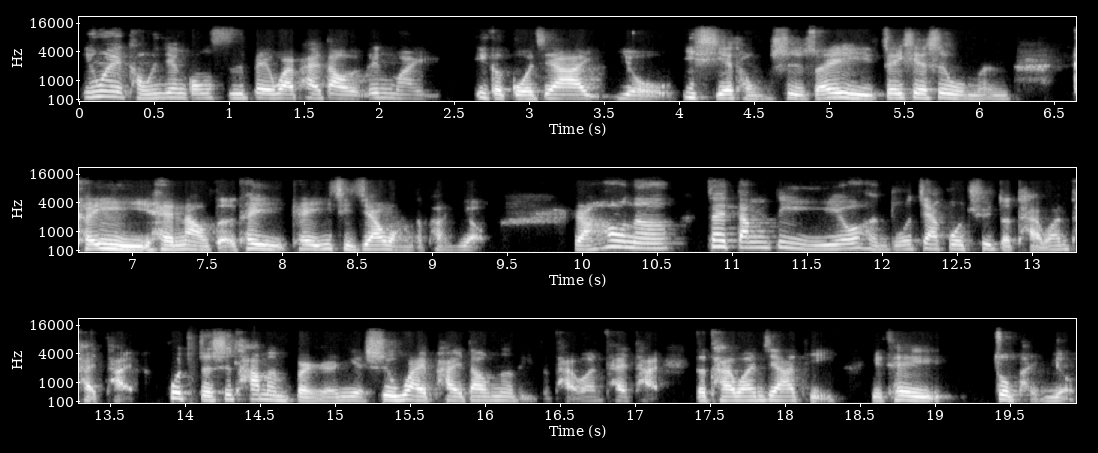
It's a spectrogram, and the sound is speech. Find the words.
因为同一间公司被外派到另外一个国家，有一些同事，所以这些是我们可以 hang out 的，可以可以一起交往的朋友。然后呢，在当地也有很多嫁过去的台湾太太。或者是他们本人也是外派到那里的台湾太太的台湾家庭，也可以做朋友。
